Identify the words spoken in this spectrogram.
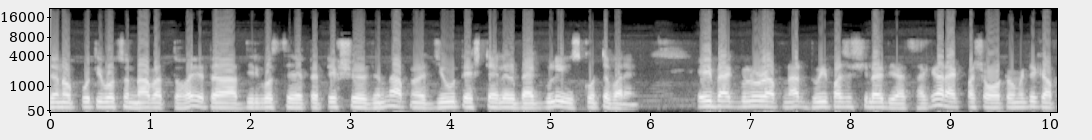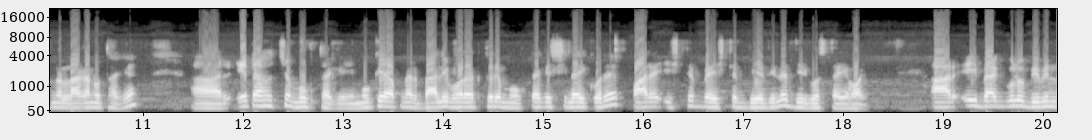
যেন প্রতি বছর না বাড়তে হয়, এটা দীর্ঘস্থায়ী একটা টেকসইয়ের জন্য আপনারা জিও টেক্সটাইলের ব্যাগগুলো ইউজ করতে পারেন। এই ব্যাগগুলোর আপনার দুই পাশে সেলাই দেওয়া থাকে আর এক পাশে অটোমেটিক আপনার লাগানো থাকে। আর এটা হচ্ছে মুখ থাকে। এই মুখে আপনার বালি ভরাট করে মুখটাকে সেলাই করে পারে স্টেপ বাই স্টেপ দিয়ে দিলে দীর্ঘস্থায়ী হয়। আর এই ব্যাগগুলো বিভিন্ন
